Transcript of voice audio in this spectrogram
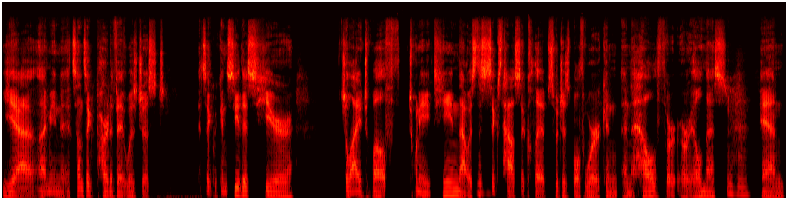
Yeah, I mean, it sounds like part of it was just, it's like we can see this here, July 12th, 2018. That was the Mhm. sixth house eclipse, which is both work and, and health or, or illness, and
